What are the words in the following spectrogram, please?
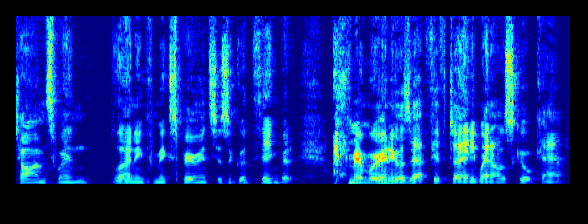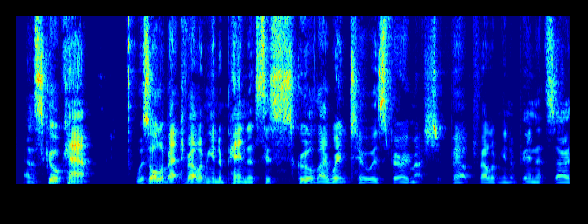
times when learning from experience is a good thing. But I remember when he was about 15, he went on a school camp, and the school camp was all about developing independence. This school they went to was very much about developing independence. So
